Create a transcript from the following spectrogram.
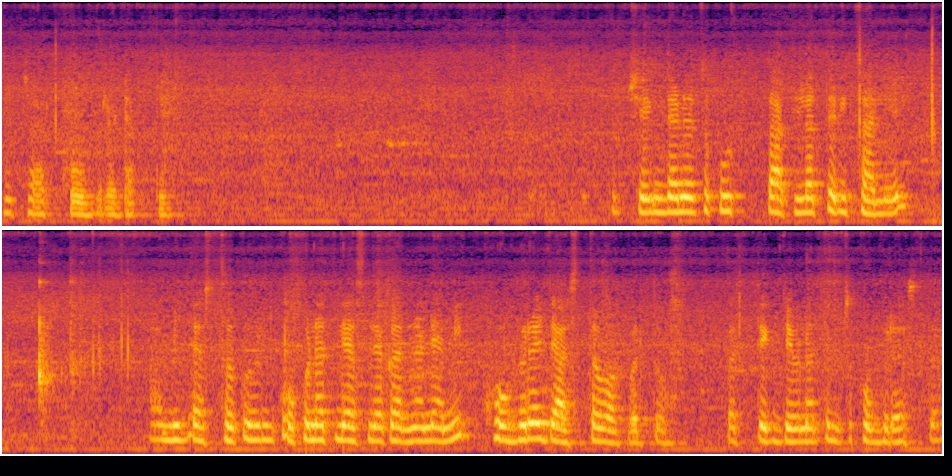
ह्याच्यात खोबरं टाकते. शेंगदाण्याचं कूट टाकलं तरी चालेल. आम्ही जास्त करून कोकणातले असल्याकारणाने आम्ही खोबरं जास्त वापरतो. प्रत्येक जेवणात तुमचं खोबरं असतं.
